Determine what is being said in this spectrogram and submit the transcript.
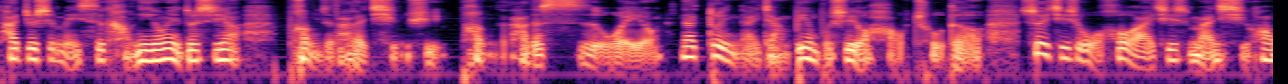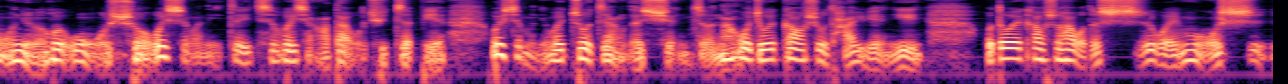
他就是没思考，你永远都是要捧着他的情绪，捧着他的思维哦。那对你来讲，并不是有好处的哦。所以，其实我后来其实蛮喜欢我女儿会问我说：“为什么你这一次会想要带我去这边？为什么你会做这样的选择？”然后我就会告诉她原因，我都会告诉她我的思维模式。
